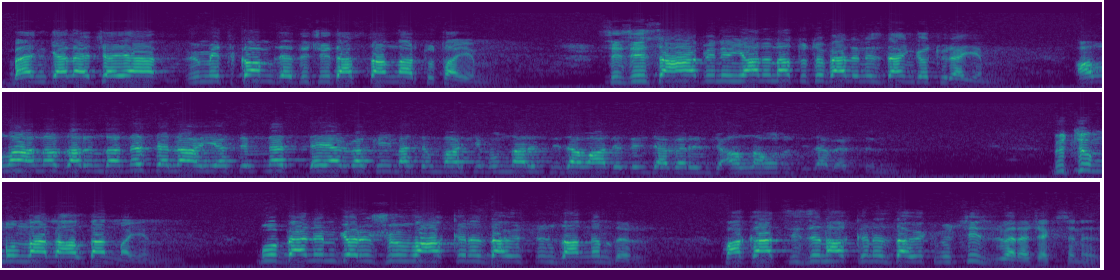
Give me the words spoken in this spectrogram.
Ben geleceğe ümit gamzedici destanlar tutayım. Sizi sahabinin yanına tutup elinizden götüreyim. Allah nazarında ne selahiyetim, ne değer ve kıymetim var ki bunları size vaat edince verince Allah onu size versin. Bütün bunlarla aldanmayın. Bu benim görüşüm ve hakkınızda hüsnün zannımdır. Fakat sizin hakkınızda hükmü siz vereceksiniz.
